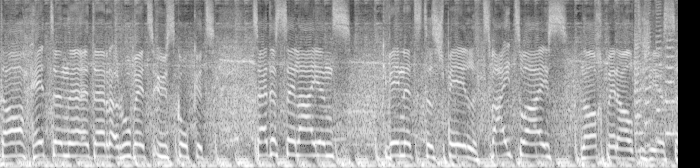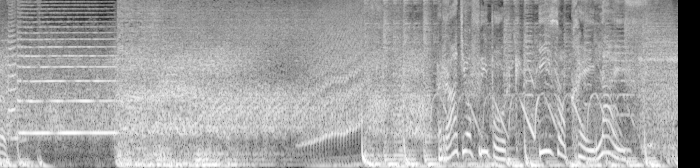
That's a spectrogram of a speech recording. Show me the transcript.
Da hätten äh, der Rubetz uns geguckt. ZSC Lions gewinnt das Spiel 2 zu 1 nach Penalty-Schießen. Radio Fribourg, Eishockey live.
